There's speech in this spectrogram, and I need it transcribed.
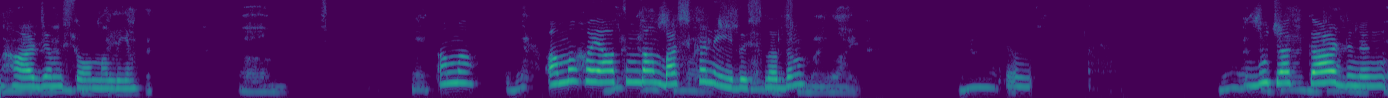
harcamış olmalıyım. Ama ama hayatımdan başka neyi dışladım? Bu Jack Gardner'ın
